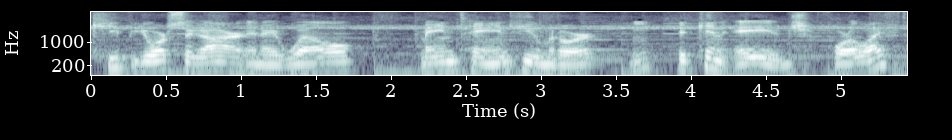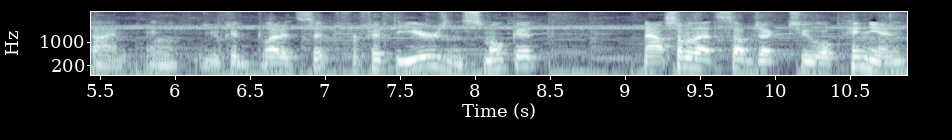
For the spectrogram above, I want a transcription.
keep your cigar in a well maintained humidor, Hmm. it can age for a lifetime and you could let it sit for 50 years and smoke it. Now, some of that's subject to opinion.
